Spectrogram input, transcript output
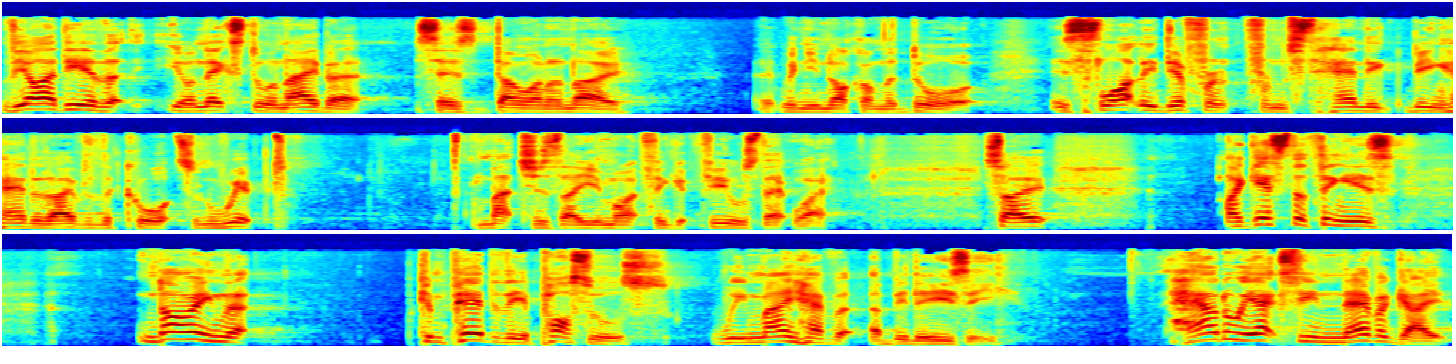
the idea that your next door neighbour says, don't want to know uh, when you knock on the door, is slightly different from being handed over to the courts and whipped much as though you might think it feels that way. So I guess the thing is, knowing that compared to the apostles, we may have it a bit easy, how do we actually navigate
